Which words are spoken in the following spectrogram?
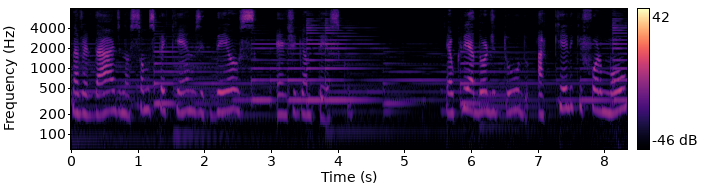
Na verdade, nós somos pequenos e Deus é gigantesco. É o Criador de tudo, aquele que formou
